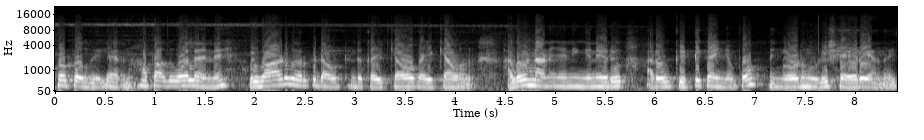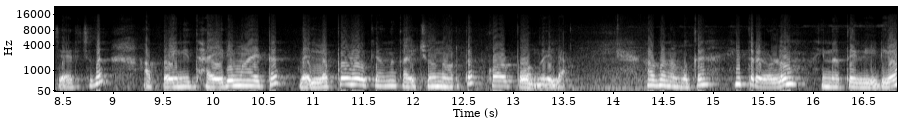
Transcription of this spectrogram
കുഴപ്പമൊന്നുമില്ലായിരുന്നു. അപ്പോൾ അതുപോലെ തന്നെ ഒരുപാട് പേർക്ക് ഡൗട്ട് ഉണ്ട് കഴിക്കാവോ കഴിക്കാവോ എന്ന്. അതുകൊണ്ടാണ് ഞാൻ ഇങ്ങനെ ഒരു അറിവ് കിട്ടിക്കഴിഞ്ഞപ്പോൾ നിങ്ങളോടും കൂടി ഷെയർ ചെയ്യാമെന്ന് വിചാരിച്ചത്. അപ്പോൾ ഇനി ധൈര്യമായിട്ട് വല്ലപ്പോഴും ഒക്കെ ഒന്ന് കഴിച്ചു എന്ന് ഓർത്ത് കുഴപ്പമൊന്നുമില്ല. അപ്പോൾ നമുക്ക് ഇത്രയേ ഉള്ളൂ ഇന്നത്തെ വീഡിയോ.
